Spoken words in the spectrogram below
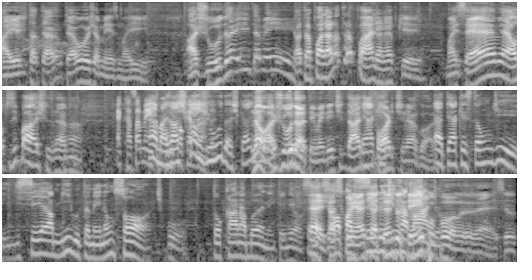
Aí a gente tá até, até hoje a mesma. Aí ajuda e também atrapalhar não atrapalha, né? Porque. Mas é, é altos e baixos, né? Ah. É casamento. É, mas como acho que banda. ajuda, acho que ajuda. Não, ajuda, tem uma identidade Tem forte, né, agora. É, tem a questão de, de ser amigo também, não só, tipo, tocar na banda, entendeu? Ser É, já só se conhece há parceiro de tanto trabalho. tempo, pô. É, se, eu,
